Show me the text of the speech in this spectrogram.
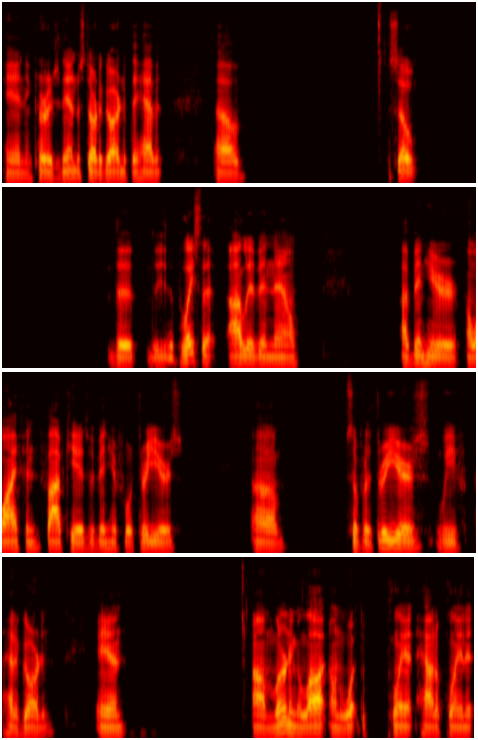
and encourage them to start a garden if they haven't. Uh, so the the the place that I live in now, I've been here. My wife and five kids. We've been here for three years. Um, so for the three years, we've had a garden, and I'm learning a lot on what to plant, how to plant it.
